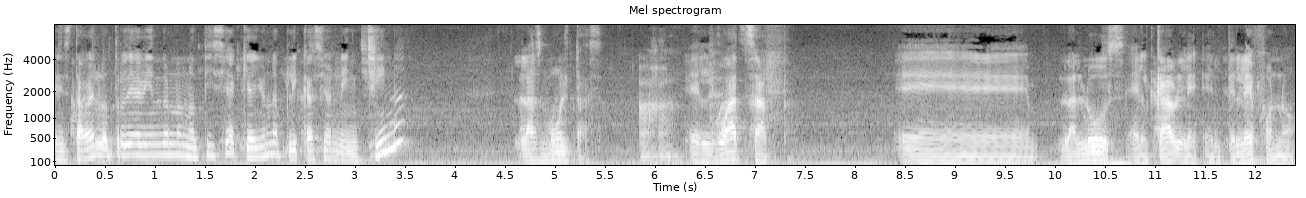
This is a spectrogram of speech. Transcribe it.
estaba el otro día viendo una noticia que hay una aplicación en China, las multas, Ajá. el WhatsApp, eh, la luz, el cable, el teléfono,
